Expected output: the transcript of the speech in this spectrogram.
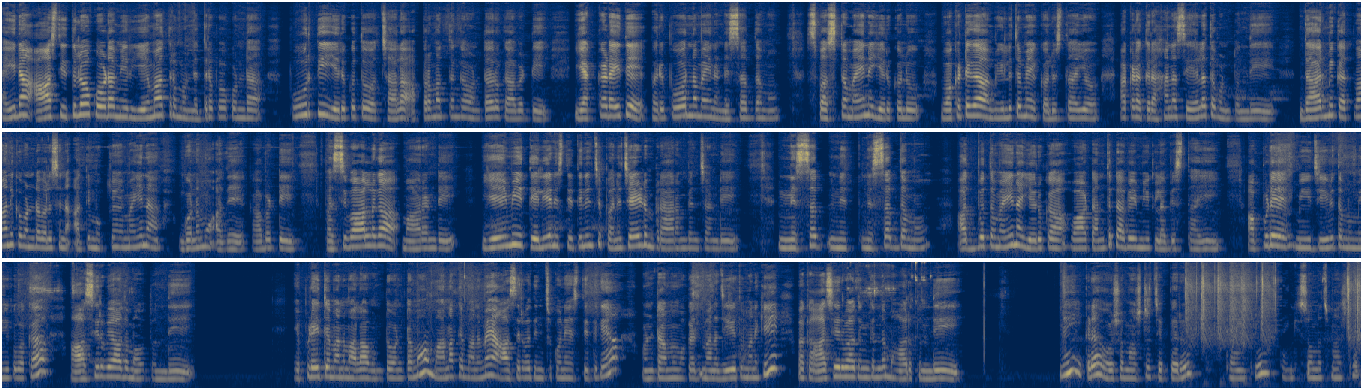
అయినా ఆ స్థితిలో కూడా మీరు ఏమాత్రము నిద్రపోకుండా పూర్తి ఎరుకతో చాలా అప్రమత్తంగా ఉంటారు కాబట్టి ఎక్కడైతే పరిపూర్ణమైన నిశ్శబ్దము స్పష్టమైన ఎరుకలు ఒకటిగా మిళితమే కలుస్తాయో అక్కడ గ్రహణశీలత ఉంటుంది. ధార్మికత్వానికి ఉండవలసిన అతి ముఖ్యమైన గుణము అదే. కాబట్టి పసివాళ్ళగా మారండి. ఏమీ తెలియని స్థితి నుంచి పనిచేయడం ప్రారంభించండి. నిశ్శబ్ ని- నిశ్శబ్దము అద్భుతమైన ఎరుక వాటంతట అవే మీకు లభిస్తాయి. అప్పుడే మీ జీవితము మీకు ఒక ఆశీర్వాదం అవుతుంది ఎప్పుడైతే మనం అలా ఉంటూ ఉంటామో మనకి మనమే ఆశీర్వదించుకునే స్థితిగా ఉంటాము. ఒక మన జీవితం మనకి ఒక ఆశీర్వాదం కింద మారుతుంది. అని ఇక్కడ ఓషా మాస్టర్ చెప్పారు. Thank you thank you so much master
